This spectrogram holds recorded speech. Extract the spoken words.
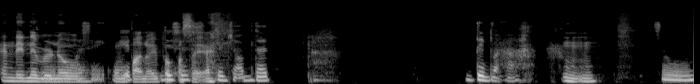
And they never know kung it, paano ipapasaya. This is the job that, diba? Mm-mm. So,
